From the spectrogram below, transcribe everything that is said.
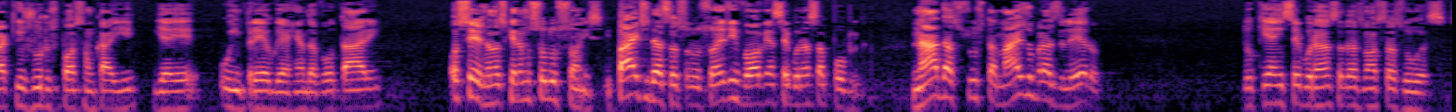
para que os juros possam cair e aí o emprego e a renda voltarem ou seja, nós queremos soluções. E parte dessas soluções envolvem a segurança pública. Nada assusta mais o brasileiro do que a insegurança das nossas ruas.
